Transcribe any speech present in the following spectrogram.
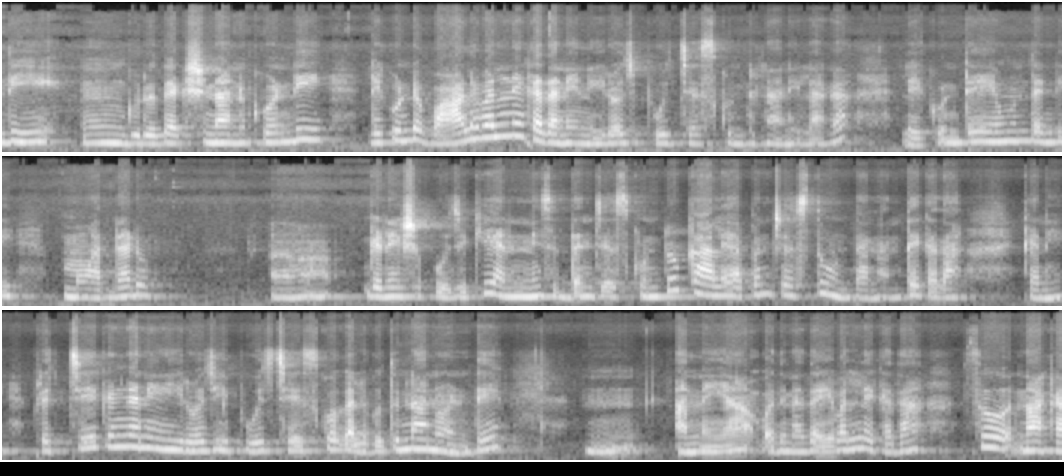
ఇది గురుదక్షిణ అనుకోండి లేకుంటే వాళ్ళ వల్లనే కదా నేను ఈరోజు పూజ చేసుకుంటున్నాను ఇలాగా. లేకుంటే ఏముందండి మర్నాడు గణేష పూజకి అన్నీ సిద్ధం చేసుకుంటూ కాలయాపన చేస్తూ ఉంటాను అంతే కదా. కానీ ప్రత్యేకంగా నేను ఈరోజు ఈ పూజ చేసుకోగలుగుతున్నాను అంటే అన్నయ్య వదిన దయవల్లే కదా. సో నాకు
